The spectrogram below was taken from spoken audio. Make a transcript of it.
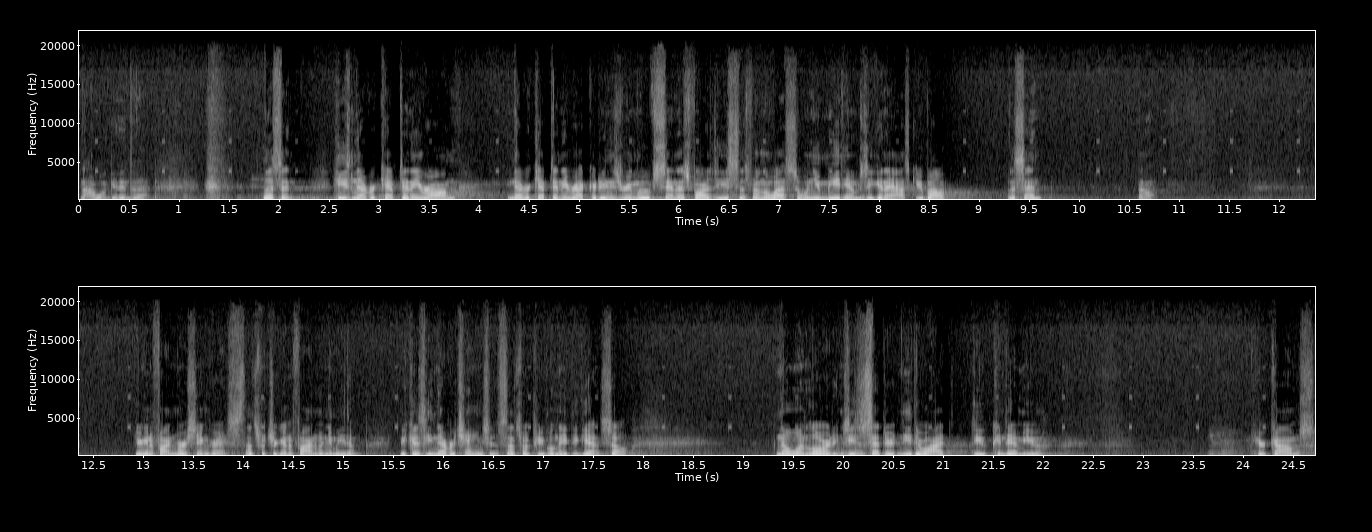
no, I won't get into that. Listen, he's never kept any wrong. He never kept any record, and he's removed sin as far as the east is from the west. So when you meet him, is he going to ask you about the sin? No. You're going to find mercy and grace. That's what you're going to find when you meet him. Because he never changes. That's what people need to get. So, no one, Lord. And Jesus said, Neither will I do condemn you. Here comes.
